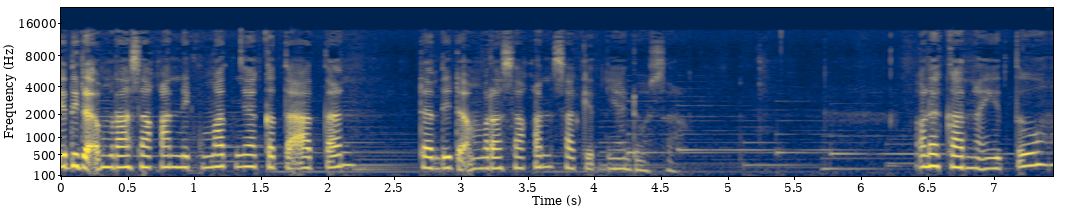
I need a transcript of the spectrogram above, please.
ia tidak merasakan nikmatnya ketaatan dan tidak merasakan sakitnya dosa. Oleh karena itu,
